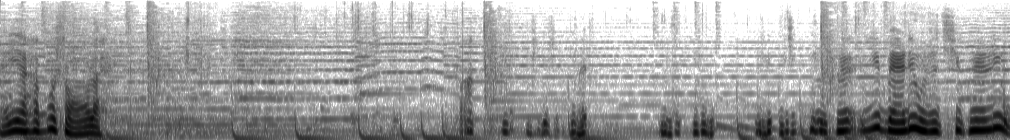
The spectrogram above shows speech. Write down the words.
哎呀，还不少了，一百六十七块六，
